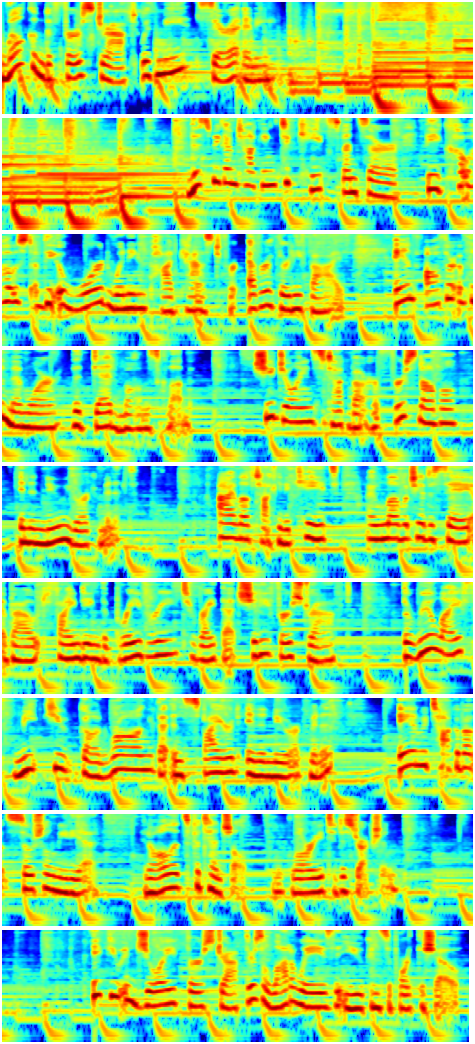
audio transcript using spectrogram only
Welcome to First Draft with me, Sarah Enni. This week I'm talking to Kate Spencer, the co host of the award winning podcast Forever 35 and author of the memoir The Dead Moms Club. She joins to talk about her first novel in a New York Minute. I love talking to Kate. I love what she had to say about finding the bravery to write that shitty first draft the real life meet cute gone wrong that inspired in a New York Minute, and we talk about social media and all its potential from glory to destruction. If you enjoy First Draft, there's a lot of ways that you can support the show.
